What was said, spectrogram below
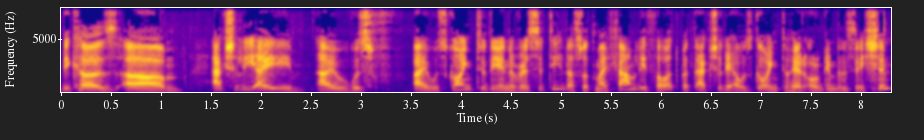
because um, actually I I was I was going to the university. That's what my family thought, but actually I was going to her organization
